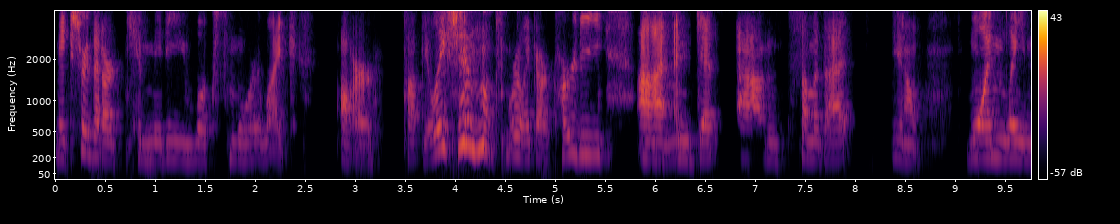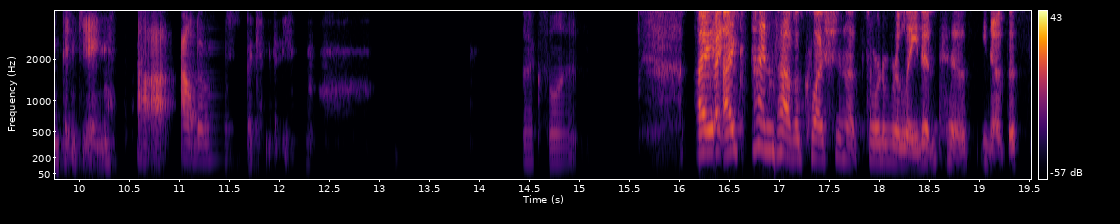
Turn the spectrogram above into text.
make sure that our committee looks more like our population looks more like our party uh, Mhm. and get um, some of that you know one lane thinking uh, out of the committee Excellent. I, I- I kind of have a question that's sort of related to you know this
